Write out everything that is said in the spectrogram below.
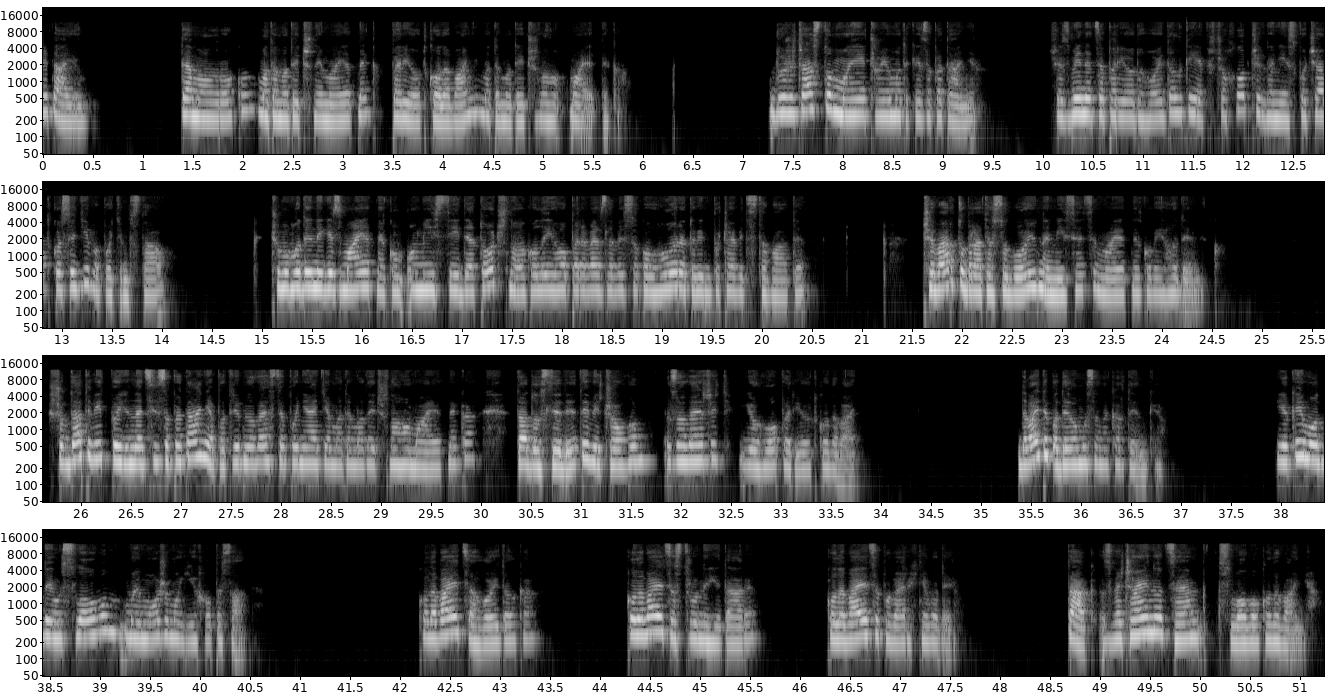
Вітаю! Тема уроку математичний маятник, період коливань математичного маятника. Дуже часто ми чуємо такі запитання. Чи зміниться період гойдалки, якщо хлопчик на ній спочатку сидів, а потім встав? Чому годинник із маятником у місці йде точно, а коли його перевезли високо вгори, то він почав відставати? Чи варто брати з собою на місяць маятниковий годинник? Щоб дати відповіді на ці запитання, потрібно ввести поняття математичного маятника та дослідити, від чого залежить його період коливань. Давайте подивимося на картинки. Яким одним словом ми можемо їх описати? Коливається гойдалка, коливаються струни гітари, коливається поверхня води. Так, звичайно, це слово коливання.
